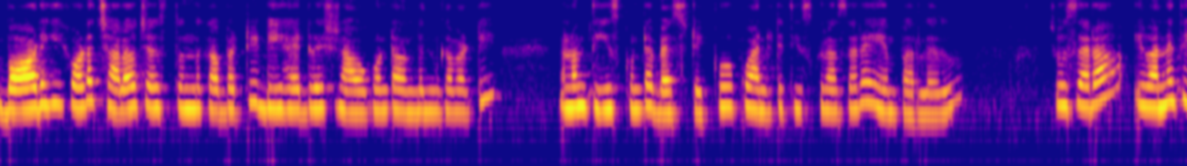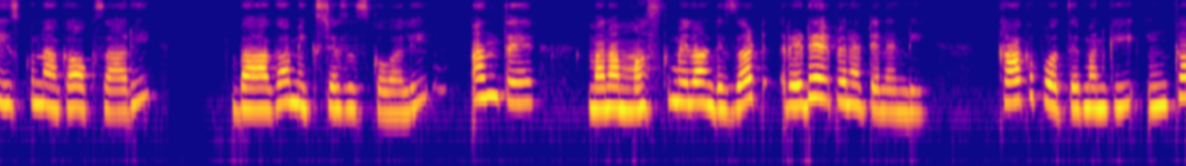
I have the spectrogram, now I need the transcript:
బాడీకి కూడా చలవ చేస్తుంది కాబట్టి డీహైడ్రేషన్ అవ్వకుండా ఉంటుంది కాబట్టి మనం తీసుకుంటే బెస్ట్. ఎక్కువ క్వాంటిటీ తీసుకున్నా సరే ఏం పర్లేదు. చూసారా? ఇవన్నీ తీసుకున్నాక ఒకసారి బాగా మిక్స్ చేసేసుకోవాలి. అంతే. మన మస్క్ మిలాన్ డిజర్ట్ రెడీ అయిపోయినట్టేనండి. కాకపోతే మనకి ఇంకా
